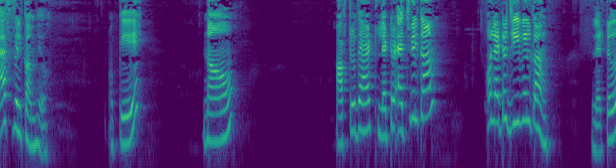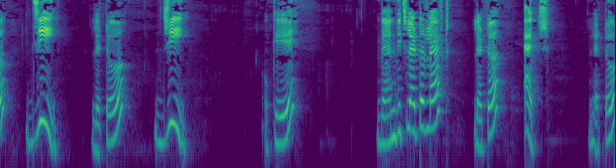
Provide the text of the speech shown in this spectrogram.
F will come here. Okay. Now, after that, letter H will come or letter G will come? Letter G. Letter G. Okay. Then which letter left? Letter H. Letter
